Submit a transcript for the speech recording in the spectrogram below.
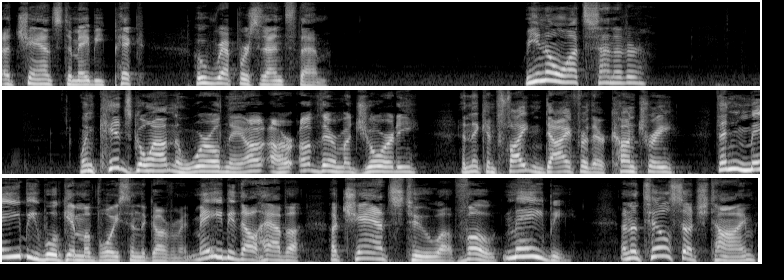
a chance to maybe pick who represents them. Well, you know what, Senator? When kids go out in the world and they are, are of their majority and they can fight and die for their country, then maybe we'll give them a voice in the government. Maybe they'll have a, a chance to uh, vote. Maybe. And until such time,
